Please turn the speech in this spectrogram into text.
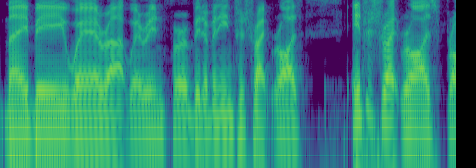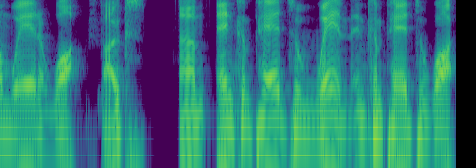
maybe we're uh, we're in for a bit of an interest rate rise. Interest rate rise from where to what, folks? Um, and compared to when and compared to what?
